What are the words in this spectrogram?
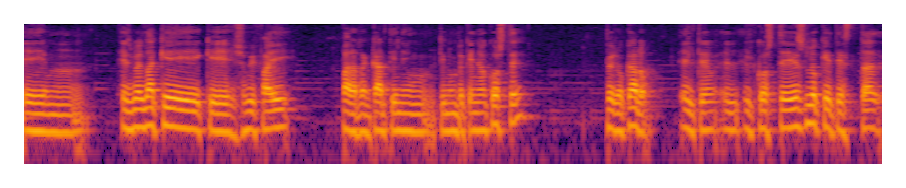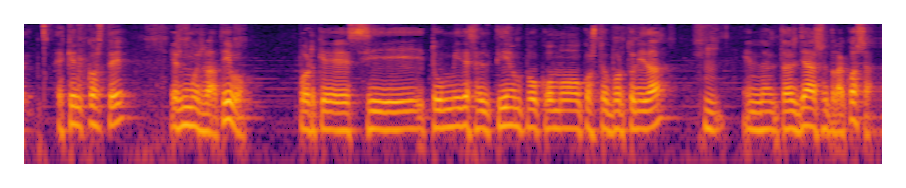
Eh, es verdad que, que Shopify para arrancar tiene un, tiene un pequeño coste, pero claro, el, te- el- el coste es lo que te está... Es que el coste es muy relativo, porque si tú mides el tiempo como coste-oportunidad, entonces ya es otra cosa.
